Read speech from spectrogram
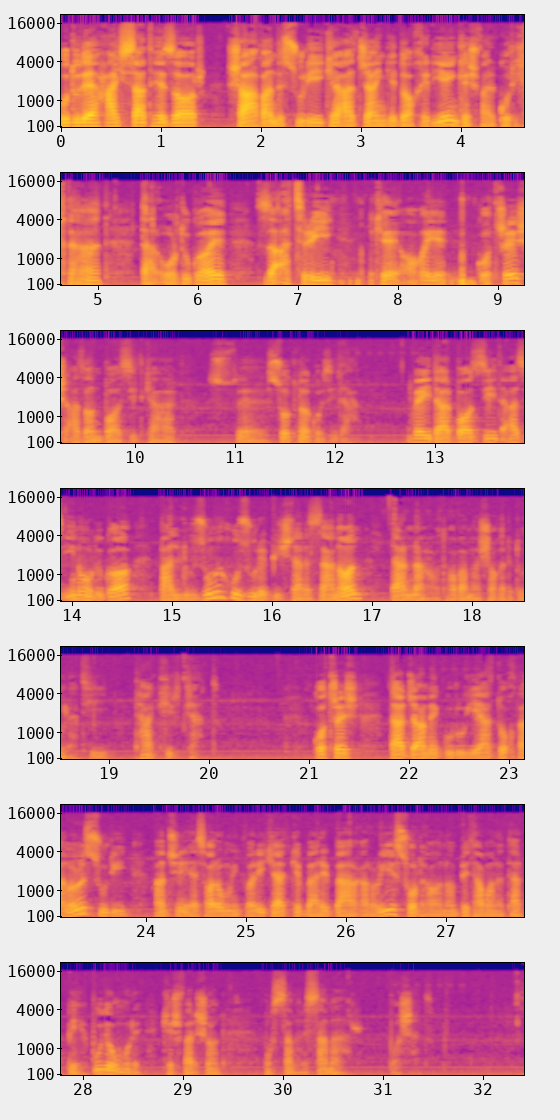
حدود 800 هزار شهروند سوری که از جنگ داخلی این کشور گریختند در اردوگاه زعتری که آقای گترش از آن بازدید کرد سکنا گزیدند. وی در بازدید از این اردوگاه بر لزوم حضور بیشتر زنان در نهادها و مشاغل دولتی تاکید کرد. گترش در جمع گروهی از دختران سوری همچنین اظهار امیدواری کرد که برای برقراری صلح آنان بتواند در بهبود امور کشورشان مستمر سمر باشد.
